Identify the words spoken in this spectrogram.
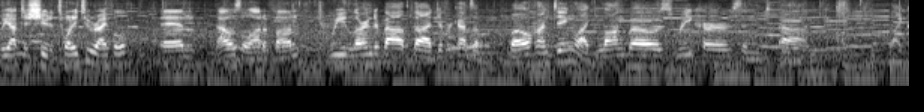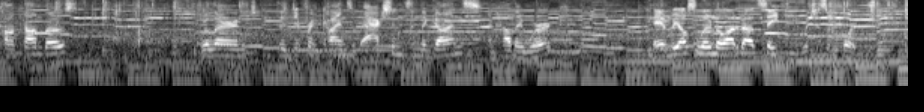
We got to shoot a 22 rifle, and that was a lot of fun. We learned about the different kinds of bow hunting, like longbows, recurves, and um, like compound bows. We learned the different kinds of actions in the guns and how they work. And we also learned a lot about safety, which is important.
